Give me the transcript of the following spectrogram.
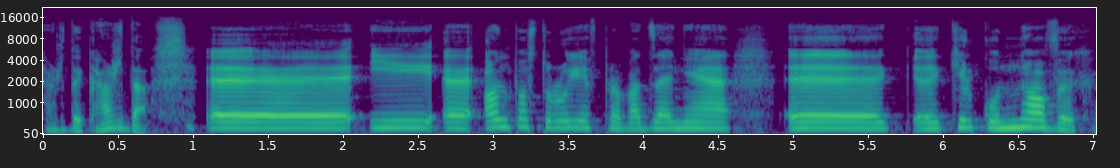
każdy, każda. E, I e, on postuluje wprowadzenie e, kilku nowych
